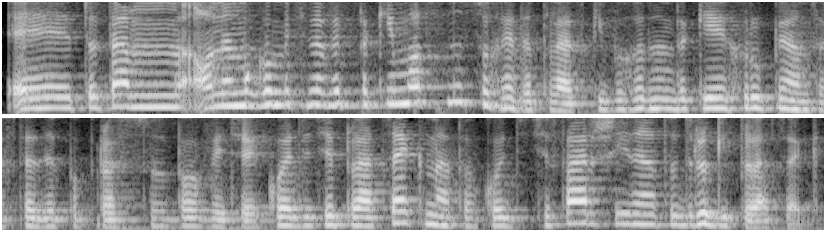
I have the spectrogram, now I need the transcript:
E, to tam one mogą być nawet takie mocno suche te placki, wychodzą takie chrupiące wtedy po prostu, bo wiecie, kładziecie placek, na to kładziecie farsz i na to drugi placek.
